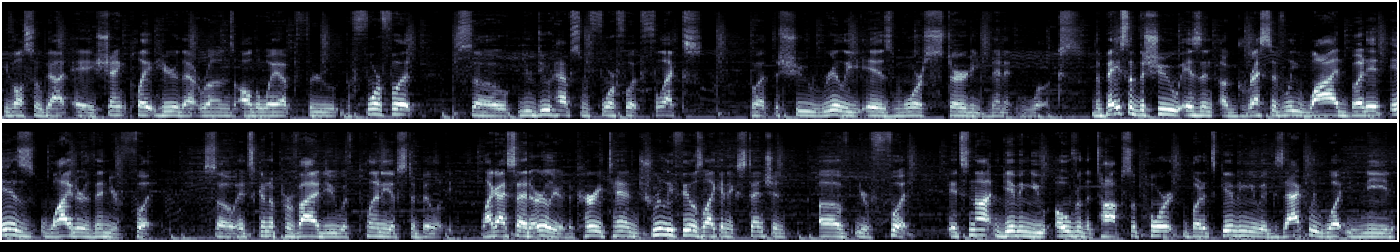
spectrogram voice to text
You've also got a shank plate here that runs all the way up through the forefoot. So you do have some forefoot flex, but the shoe really is more sturdy than it looks. The base of the shoe isn't aggressively wide, but it is wider than your foot. So it's gonna provide you with plenty of stability. Like I said earlier, the Curry 10 truly feels like an extension of your foot. It's not giving you over the top support, but it's giving you exactly what you need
